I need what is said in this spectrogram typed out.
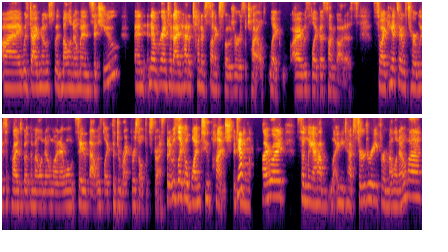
I was diagnosed with melanoma in situ. And now granted i had a ton of sun exposure as a child. Like i was like a sun goddess. So i can't say i was terribly surprised about the melanoma and i won't say that that was like the direct result of stress but it was like a one-two punch between yeah. like, thyroid. Suddenly i have i need to have surgery for melanoma.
